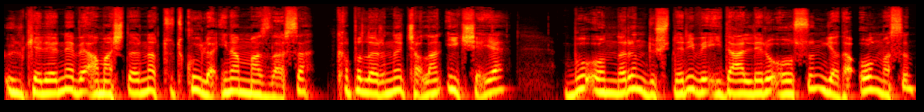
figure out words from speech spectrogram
ülkelerine ve amaçlarına tutkuyla inanmazlarsa kapılarını çalan ilk şeye bu onların düşleri ve idealleri olsun ya da olmasın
